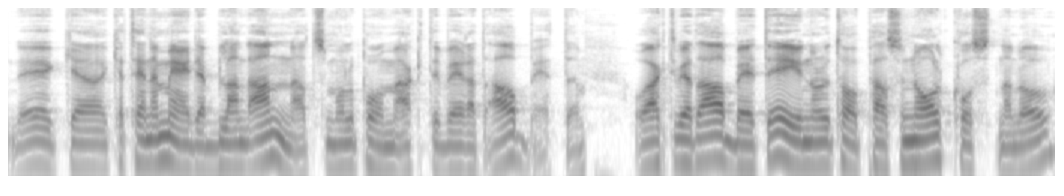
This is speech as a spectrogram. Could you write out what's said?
Det är Catena Media bland annat som håller på med aktiverat arbete. Och aktiverat arbete är ju när du tar personalkostnader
